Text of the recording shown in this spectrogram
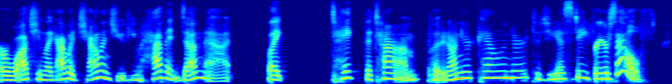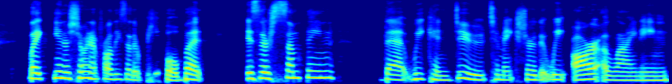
or watching, like I would challenge you if you haven't done that, like take the time, put it on your calendar to GSD for yourself. Like, you know, showing up for all these other people. But is there something that we can do to make sure that we are aligning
